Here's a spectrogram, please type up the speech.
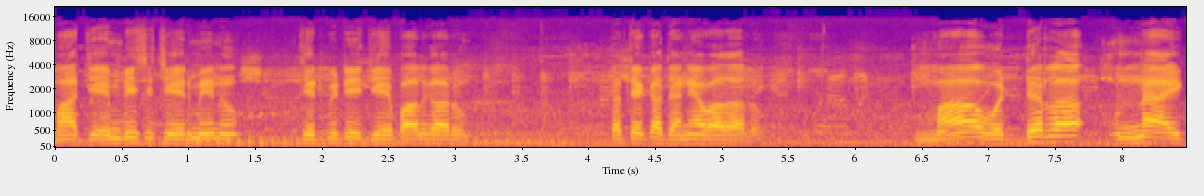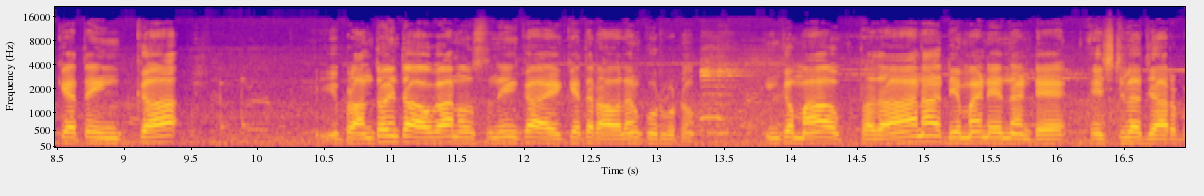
మా ఎంబీసీ చైర్మన్ జెడ్పీటీ జయపాల్ గారు ప్రత్యేక ధన్యవాదాలు. మా ఒడ్డర్ల ఉన్న ఐక్యత ఇంకా ఇప్పుడు అంతో ఇంత అవగాహన వస్తుంది ఇంకా ఐక్యత రావాలని కోరుకుంటాం ఇంకా మా ప్రధాన డిమాండ్ ఏంటంటే ఎస్టీలో జరప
